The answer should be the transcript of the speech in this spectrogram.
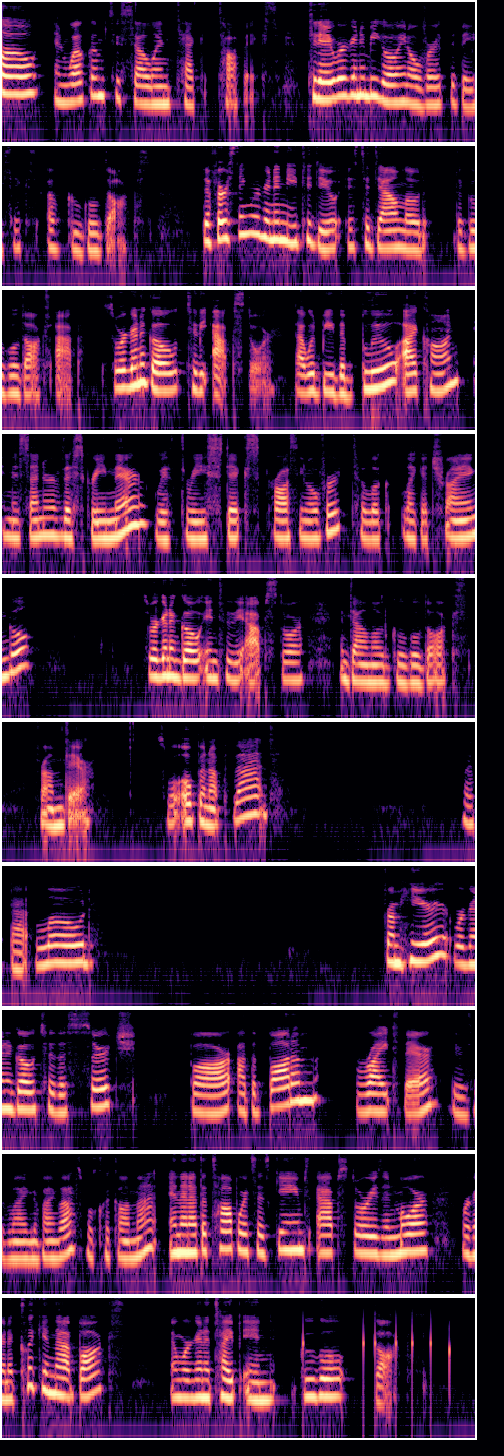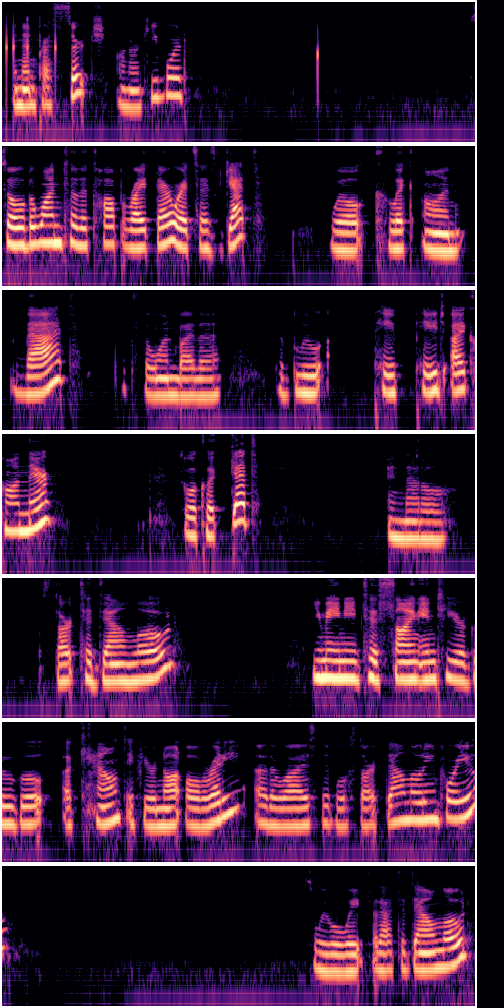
Hello, and welcome to Selwyn Tech Topics. Today we're going to be going over the basics of Google Docs. The first thing we're going to need to do is to download the Google Docs app. So we're going to go to the App Store. That would be the blue icon in the center of the screen there with three sticks crossing over to look like a triangle. So we're going to go into the App Store and download Google Docs from there. So we'll open up that. Let that load. From here, we're going to go to the search bar at the bottom right there. There's a magnifying glass. We'll click on that. And then at the top where it says games, apps, stories, and more, we're going to click in that box and we're going to type in Google Docs and then press search on our keyboard. So the one to the top right there where it says get, we'll click on that. That's the one by the, the blue page icon there. So we'll click get and that'll start to download. You may need to sign into your Google account if you're not already, otherwise, it will start downloading for you. So we will wait for that to download.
